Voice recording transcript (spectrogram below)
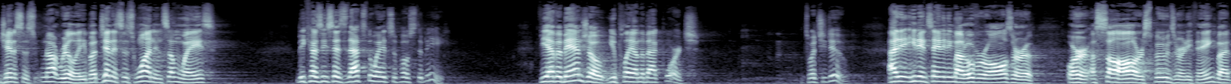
Genesis, not really, but Genesis 1 in some ways, because he says that's the way it's supposed to be. If you have a banjo, you play on the back porch. That's what you do. Didn't, he didn't say anything about overalls or a, or a saw or spoons or anything, but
